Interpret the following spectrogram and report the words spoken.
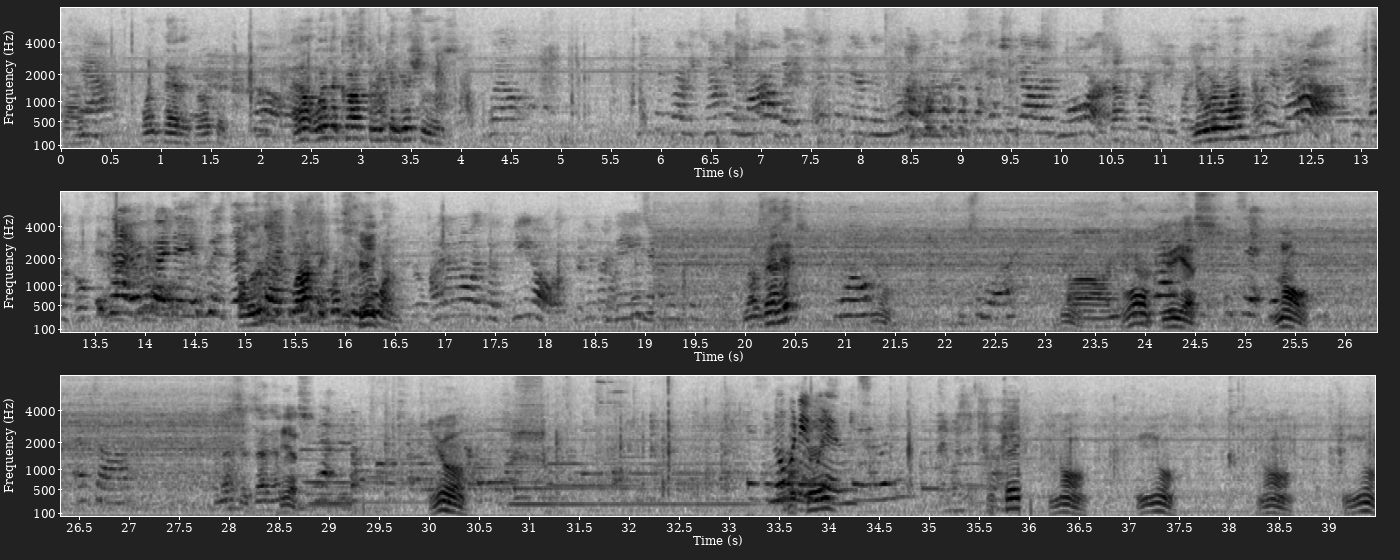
John, Yeah. One pad is broken. Oh, I don't, what's the cost to recondition these? Well, you could probably tell me tomorrow, but it's just that there's a newer one for just fifty dollars more. Newer one? Yeah, for like, It's not recording if it's Oh, this is plastic. What's the new one? I don't know, it's a Beetle, it's a different name. Now, is that it? No. It's what? Uh, you sure? Walk, yes. It's it. No, That's all. Vanessa, is that it? yes. Yeah. You. Nobody Okay. wins. Okay? No. You. No. You.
